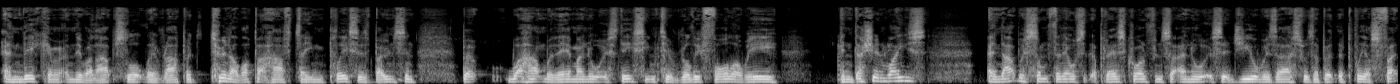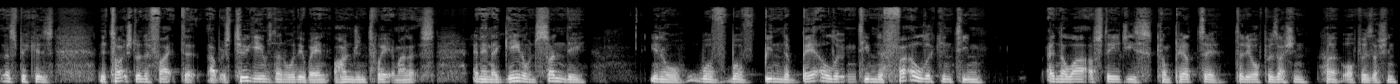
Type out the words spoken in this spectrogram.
and they came out and they were absolutely rapid, two 0 up at half time, places bouncing. But what happened with them, I noticed they seemed to really fall away condition wise. And that was something else at the press conference that I noticed that Gio was asked was about the players' fitness because they touched on the fact that that was two games in a row they went 120 minutes. And then again on Sunday, you know, we've, we've been the better looking team, the fitter looking team in the latter stages compared to, to the opposition. opposition.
